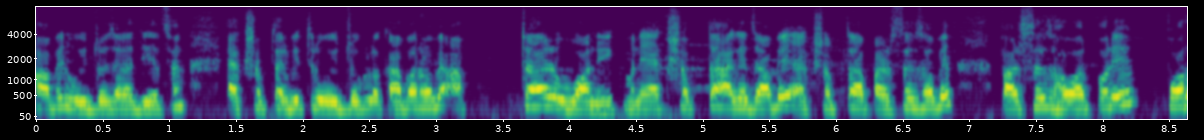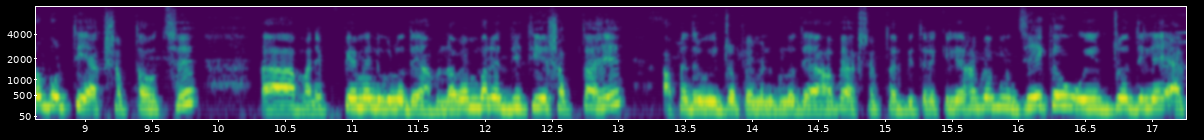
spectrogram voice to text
পাবেন উইড্রো যারা দিয়েছেন, এক সপ্তাহের ভিতরে উইড্রোগুলো কাভার হবে। আফটার ওয়ান উইক মানে এক সপ্তাহ আগে যাবে, এক সপ্তাহ পার্সেস হবে। পার্সেস হওয়ার পরে পরবর্তী এক সপ্তাহ হচ্ছে মানে পেমেন্টগুলো দেওয়া হবে। নভেম্বরের দ্বিতীয় সপ্তাহে আপনাদের উইথড্র পেমেন্টগুলো দেওয়া হবে, এক সপ্তাহের ভিতরে ক্লিয়ার হবে এবং যে কেউ উইথড্র দিলে এক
